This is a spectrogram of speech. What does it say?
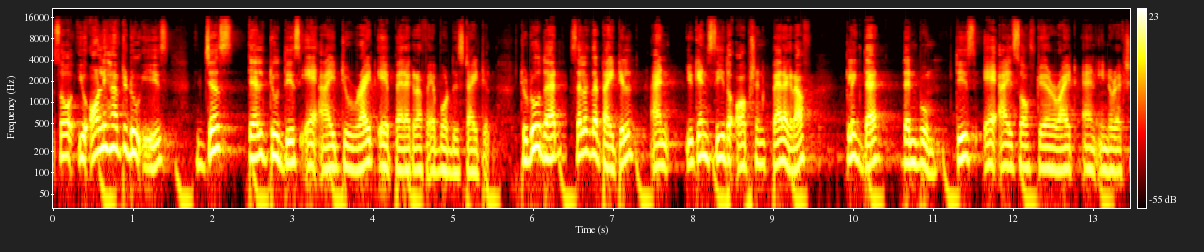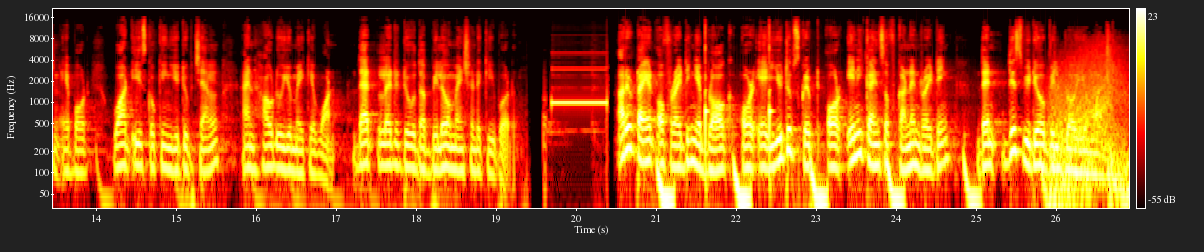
So you only have to do is just tell to this AI to write a paragraph about this title. To do that, select the title and you can see the option paragraph. Click that, then boom, this AI software write an introduction about what is cooking YouTube channel and how do you make a one. That led to the below mentioned keyword. Are you tired of writing a blog or a YouTube script or any kinds of content writing? Then this video will blow your mind.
